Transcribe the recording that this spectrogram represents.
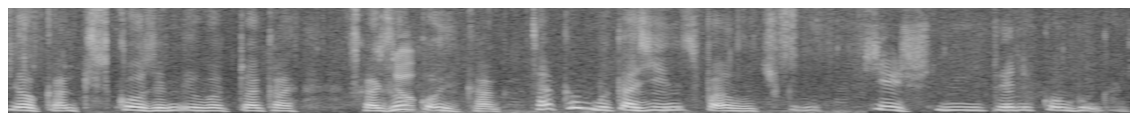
Но как с козами вот такая хожу кое-как, так и в магазин с палочками. Здесь недалеко магазин.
